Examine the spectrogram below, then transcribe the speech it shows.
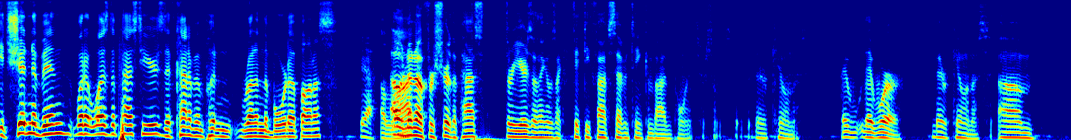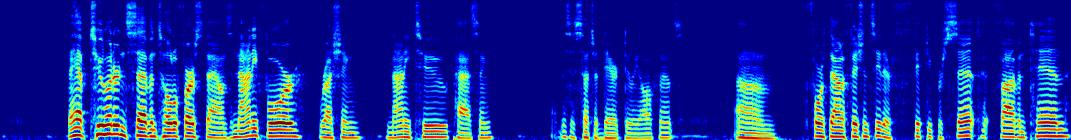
it shouldn't have been what it was the past two years. They've kind of been putting running the board up on us. Yeah. Oh, no, no, for sure. The past three years, I think it was like 55 17 combined points or something stupid. They were killing us. They they were. They were killing us. Um, they have 207 total first downs, 94 rushing, 92 passing. This is such a Derek Dooley offense. Um, fourth down efficiency, they're 50% at 5 and 10.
